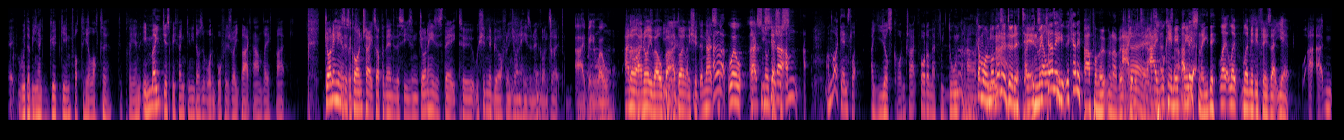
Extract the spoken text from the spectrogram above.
it would have been a good game for Taylor to to play in. He might just be thinking he doesn't want both his right back and left back. Johnny Hayes' It would- contract's up at the end of the season. Johnny Hayes is 32. We shouldn't be offering Johnny Hayes a new contract. Aye, but he will. I know, I know he will, but I don't think we should. And that's I don't- Well, that's you no say that disres- I'm I'm not against like a year's contract for him if we don't have. Come on, I we're going to do the a 10. We can't, we can't pap him out when about do the 10. aye, okay, maybe, I'd maybe snidey. let, let, let me rephrase that. Yeah, I, I,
